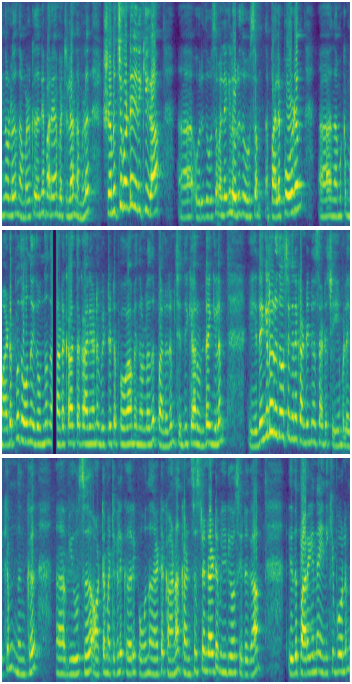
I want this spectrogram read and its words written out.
എന്നുള്ളത് നമ്മൾക്ക് തന്നെ പറയാൻ പറ്റില്ല. നമ്മൾ ശ്രമിച്ചുകൊണ്ടേ ഇരിക്കുക ഒരു ദിവസം അല്ലെങ്കിൽ ഒരു ദിവസം. പലപ്പോഴും നമുക്ക് മടുപ്പ് തോന്നും ഇതൊന്നും നടക്കാത്ത കാര്യമാണ് വിട്ടിട്ട് പോകാമെന്നുള്ളത് പലരും ചിന്തിക്കാറുണ്ടെങ്കിലും ഏതെങ്കിലും ഒരു ദിവസം ഇങ്ങനെ കണ്ടിന്യൂസ് ആയിട്ട് ചെയ്യുമ്പോഴേക്കും നിങ്ങൾക്ക് വ്യൂസ് ഓട്ടോമാറ്റിക്കലി കയറി പോകുന്നതായിട്ട് കാണാം. കൺസിസ്റ്റന്റ് ആയിട്ട് വീഡിയോസ് ഇടുക. ഇത് പറയുന്ന എനിക്ക് പോലും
